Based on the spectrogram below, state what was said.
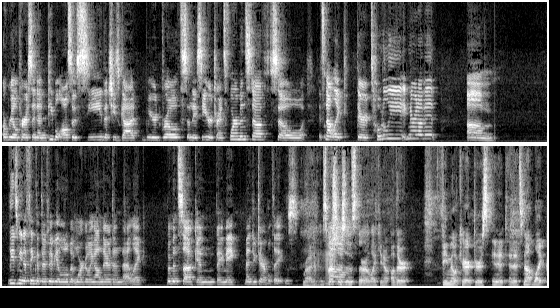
a real person and people also see that she's got weird growths and they see her transform and stuff. So it's not like they're totally ignorant of it. Um leads me to think that there's maybe a little bit more going on there than that like women suck and they make men do terrible things. Right. Especially Um, since there are like, you know, other female characters in it and it's not like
